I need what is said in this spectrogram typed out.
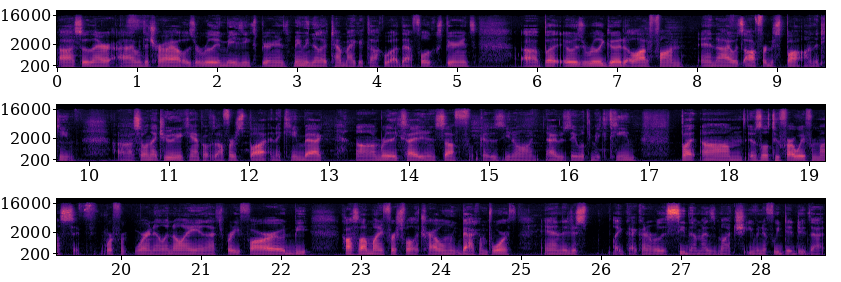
Uh, so there, I went to try out. It was a really amazing experience. Maybe another time I could talk about that full experience. Uh, but it was really good, a lot of fun, and I was offered a spot on the team. Uh, so in that two-week camp, I was offered a spot, and I came back. Uh, I'm really excited and stuff because you know I was able to make a team, but um, it was a little too far away from us. If we're from, we're in Illinois, and that's pretty far. It would be cost a lot of money first of all to travel me back and forth, and it just like I couldn't really see them as much, even if we did do that.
